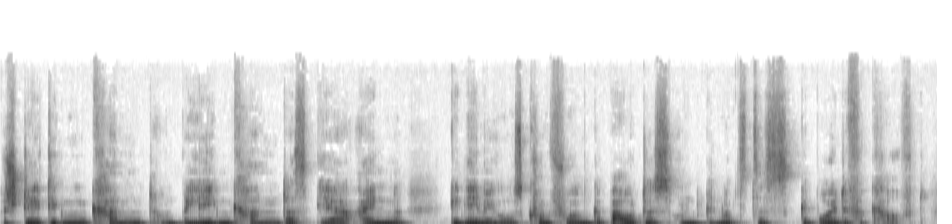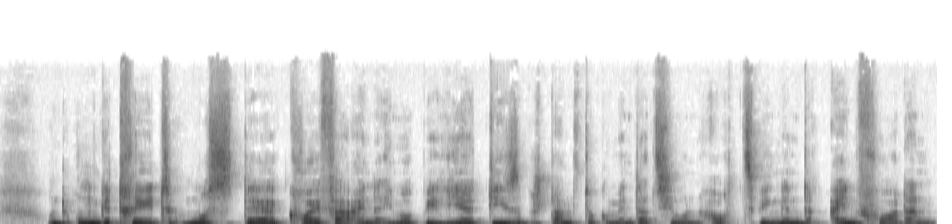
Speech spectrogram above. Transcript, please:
bestätigen kann und belegen kann, dass er ein genehmigungskonform gebautes und genutztes Gebäude verkauft. Und umgedreht muss der Käufer einer Immobilie diese Bestandsdokumentation auch zwingend einfordern,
